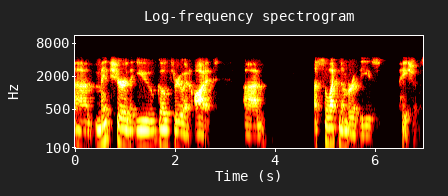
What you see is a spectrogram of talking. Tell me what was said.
um, make sure that you go through and audit um, a select number of these patients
